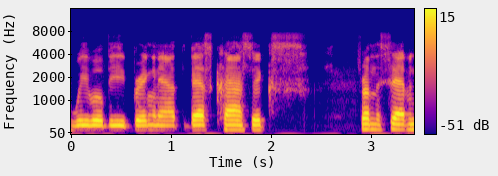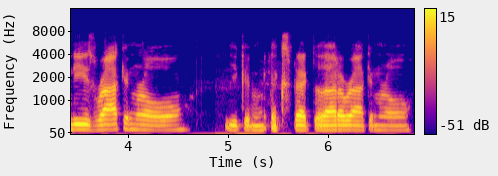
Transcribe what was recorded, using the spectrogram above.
We will be bringing out the best classics from the 70s, rock and roll. You can expect a lot of rock and roll.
